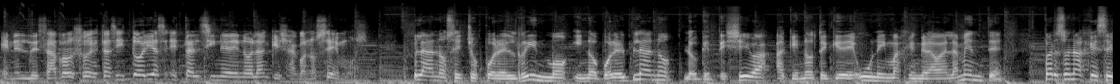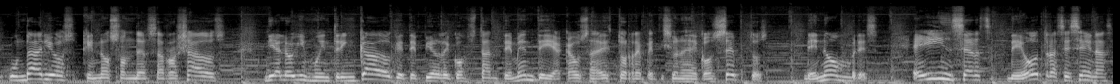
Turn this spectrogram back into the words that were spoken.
En el desarrollo de estas historias está el cine de Nolan que ya conocemos planos hechos por el ritmo y no por el plano, lo que te lleva a que no te quede una imagen grabada en la mente, personajes secundarios que no son desarrollados, dialoguismo intrincado que te pierde constantemente y a causa de esto repeticiones de conceptos, de nombres e inserts de otras escenas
